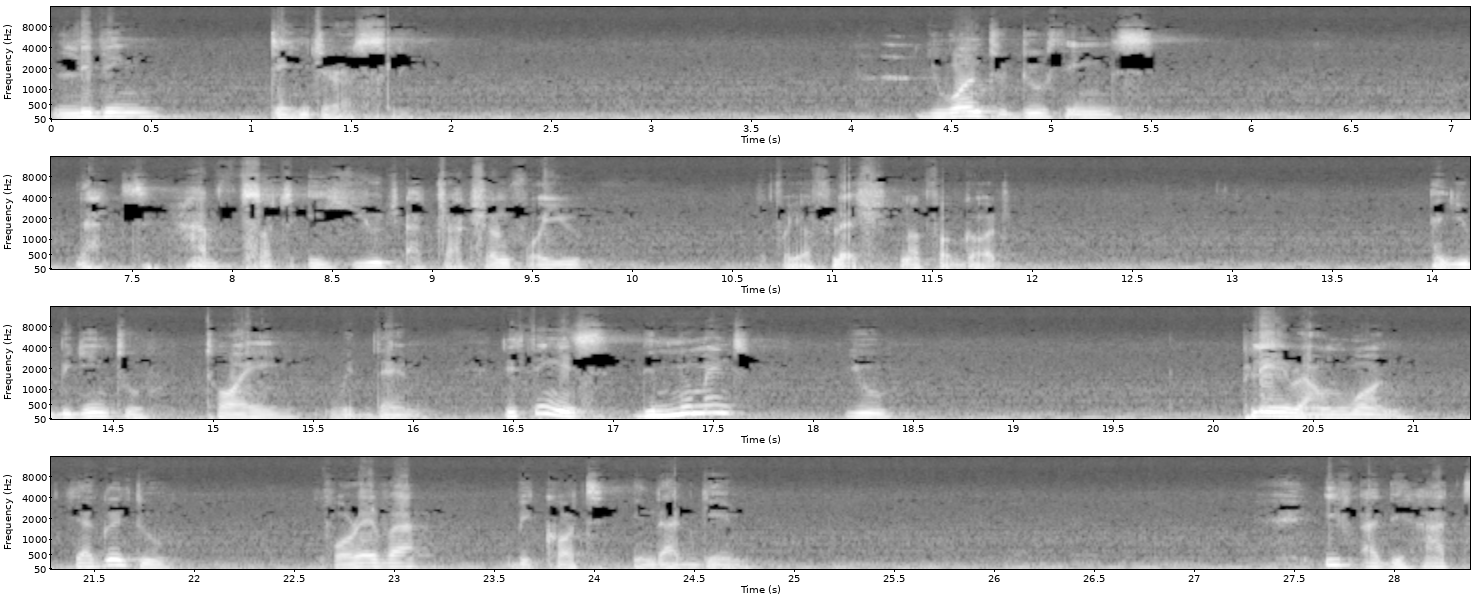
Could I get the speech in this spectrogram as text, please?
Living dangerously. You want to do things that have such a huge attraction for you, for your flesh, not for God. And you begin to toy with them. The thing is, the moment you play round one, you are going to forever be caught in that game. If at the heart,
